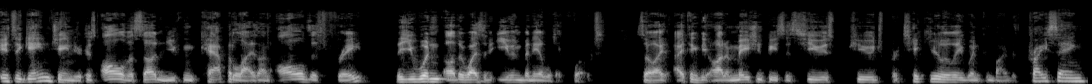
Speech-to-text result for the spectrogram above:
it's a game changer because all of a sudden you can capitalize on all of this freight that you wouldn't otherwise have even been able to quote. So I, I think the automation piece is huge, huge, particularly when combined with pricing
